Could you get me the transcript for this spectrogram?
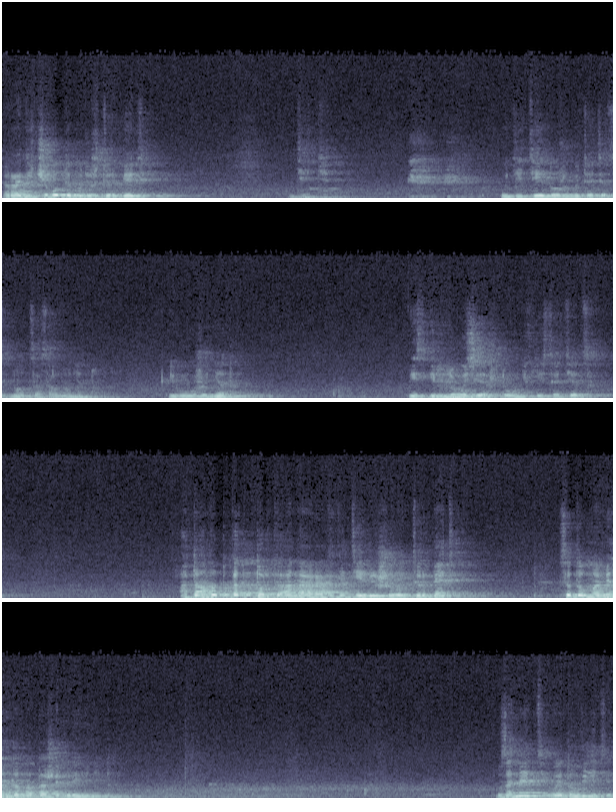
Ради чего ты будешь терпеть? Дети. У детей должен быть отец, но отца все равно нет. Его уже нет. Есть иллюзия, что у них есть отец. А там вот как только она ради детей решила терпеть, с этого момента Наташа беременеет. Заметьте, вы это увидите,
